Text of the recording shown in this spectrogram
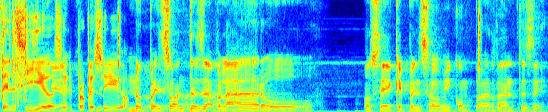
del CEO, sí, el propio CEO. no pensó antes de hablar o no sé qué pensó mi compadre antes de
